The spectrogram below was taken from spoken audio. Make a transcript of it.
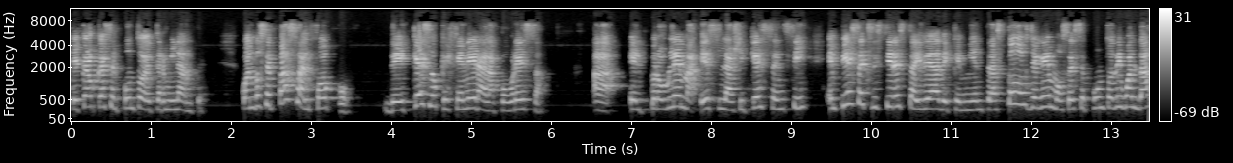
que creo que es el punto determinante. Cuando se pasa al foco de qué es lo que genera la pobreza el problema es la riqueza en sí, empieza a existir esta idea de que mientras todos lleguemos a ese punto de igualdad,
